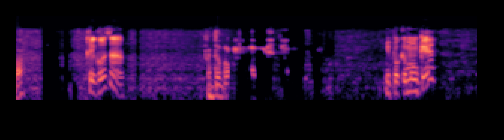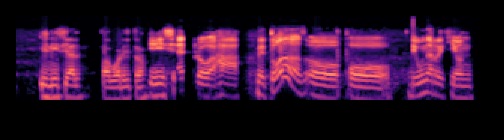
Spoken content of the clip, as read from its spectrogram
¿no? ¿Qué cosa? ¿Y Pokémon qué? Inicial, favorito. Inicial, pero ajá, ¿de todos o, o de una región?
